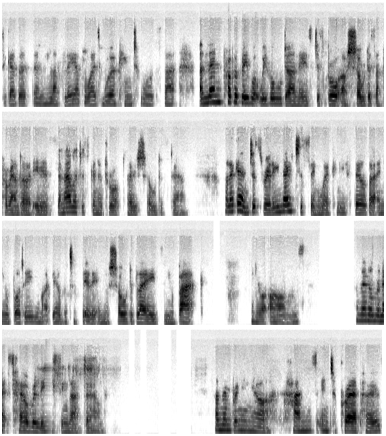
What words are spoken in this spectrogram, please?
together, then lovely, otherwise working towards that. And then probably what we've all done is just brought our shoulders up around our ears. So now we're just gonna drop those shoulders down. And again, just really noticing where can you feel that in your body? You might be able to feel it in your shoulder blades, in your back, in your arms. And then on the next exhale, releasing that down. And then bringing your hands into prayer pose,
